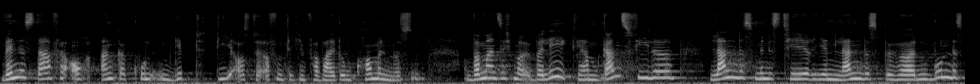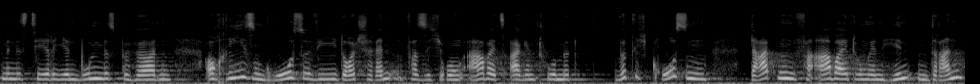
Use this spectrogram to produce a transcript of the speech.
wenn es dafür auch Ankerkunden gibt, die aus der öffentlichen Verwaltung kommen müssen. Und wenn man sich mal überlegt, wir haben ganz viele Landesministerien, Landesbehörden, Bundesministerien, Bundesbehörden, auch riesengroße wie Deutsche Rentenversicherung, Arbeitsagentur mit wirklich großen Datenverarbeitungen hinten dran.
